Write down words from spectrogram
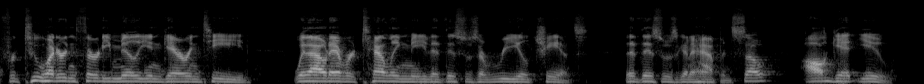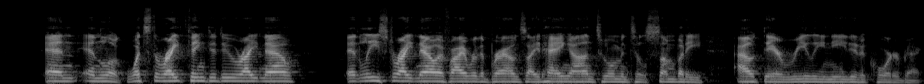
for 230 million guaranteed without ever telling me that this was a real chance that this was going to happen. So I'll get you. And and look, what's the right thing to do right now? At least right now, if I were the Browns, I'd hang on to him until somebody out there really needed a quarterback.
